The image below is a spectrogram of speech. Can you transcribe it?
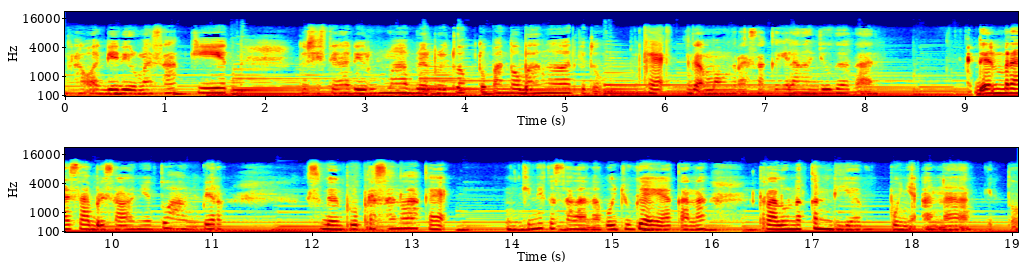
merawat dia di rumah sakit terus istilah di rumah. Bener-bener tuh aku tuh pantau banget gitu. Kayak nggak mau ngerasa kehilangan juga kan dan merasa bersalahnya tuh hampir 90% lah. Kayak mungkin ini kesalahan aku juga ya karena terlalu neken dia punya anak gitu.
